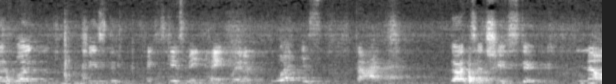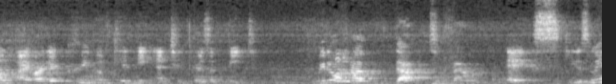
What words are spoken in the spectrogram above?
And one cheesesteak. Excuse me. Hey, wait a minute. What is that? That's a cheesesteak. No, I ordered cream of kidney and two pairs of feet. We don't have that, ma'am. Excuse me?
